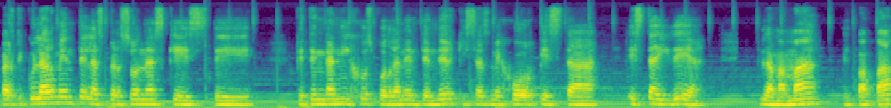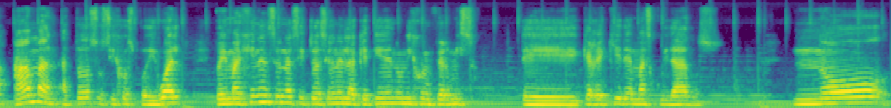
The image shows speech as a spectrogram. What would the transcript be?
particularmente las personas que, este, que tengan hijos podrán entender quizás mejor esta, esta idea. La mamá, el papá aman a todos sus hijos por igual, pero imagínense una situación en la que tienen un hijo enfermizo, que requiere más cuidados, no,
